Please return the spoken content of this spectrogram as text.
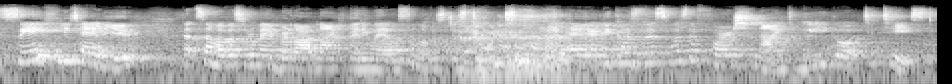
safely tell you that some of us remember that night very well, some of us just don't. uh, because this was the first night we got to taste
